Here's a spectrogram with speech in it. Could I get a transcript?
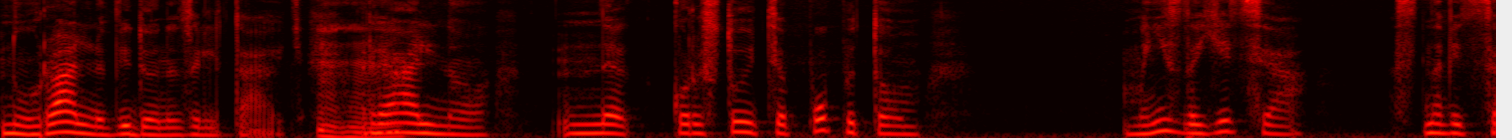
ну реально відео не залітають, реально не користуються попитом. Мені здається, навіть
